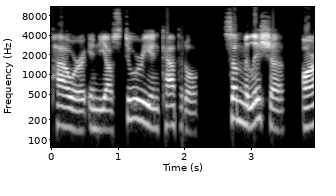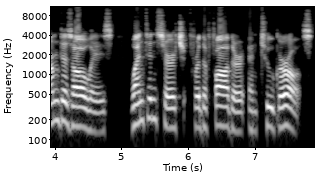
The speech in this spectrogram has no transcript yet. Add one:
power in the Asturian capital, some militia, armed as always, went in search for the father and two girls.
